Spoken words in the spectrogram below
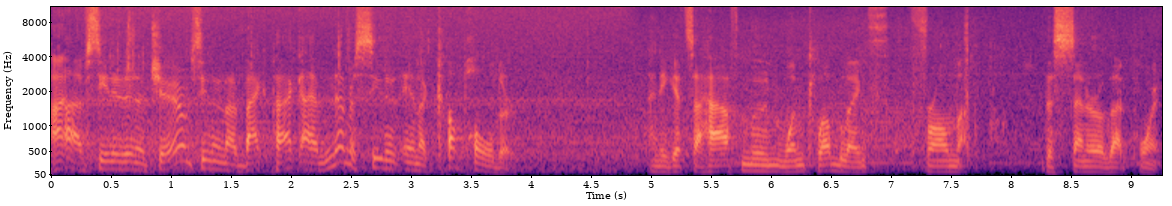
I, have seen it in a chair. I've seen it in a backpack. I have never seen it in a cup holder. And he gets a half moon, one club length from the center of that point.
